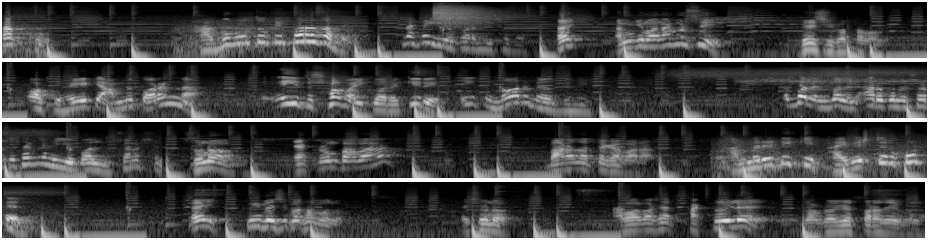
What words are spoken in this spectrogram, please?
কাকু হাগু মতো কি করা যাবে? না হেইও করা নিষেধ? এই আমি কি মানা করছি? বেশি কথা বলে। ওকে হেই কি আপনি করেন না? এই তো সবাই করে কি রে? এই তো নর্মাল জিনিস। বলেন বলেন আর কোনো শর্ত থাকলে হেইও বলেন সমস্যা নেই। শোনো এক রুম পাবা বারো হাজার টাকা ভাড়া। আমার এটি কি ফাইভ স্টার হোটেল? এই, তুমি বেশি কথা বলো। এই শোনো, আমার বাসায় থাকতে হইলে ঝগড়া করা যাবে না।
